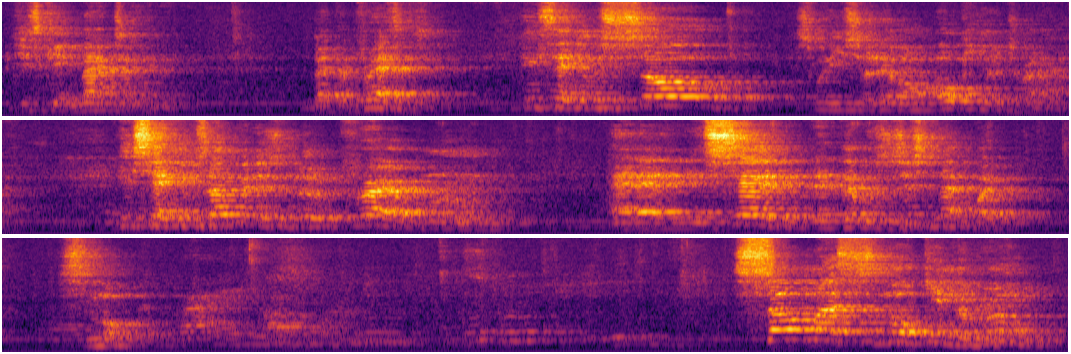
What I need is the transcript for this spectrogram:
He just came back to me about the presence. He said he was so, that's when he used to live on Oak Hill Drive. He said he was up in this little prayer room and he said that there was just nothing but smoke. So much smoke in the room,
